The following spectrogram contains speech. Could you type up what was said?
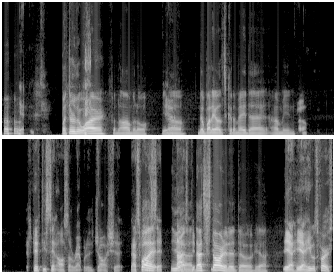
though. Yeah. But through the wire, phenomenal. You yeah. know, nobody else could have made that. I mean, well, Fifty Cent also rapped with his jaw shut. That's why but, I said. Yeah, that started it though. Yeah. Yeah, yeah, he was first.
